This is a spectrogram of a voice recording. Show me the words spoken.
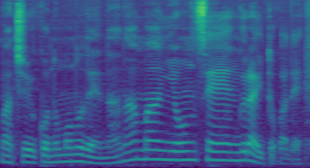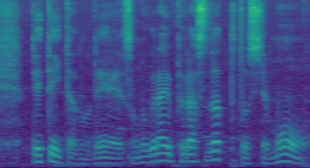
まあ、中古のもので7万4000円ぐらいとかで出ていたのでそのぐらいプラスだったとしても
